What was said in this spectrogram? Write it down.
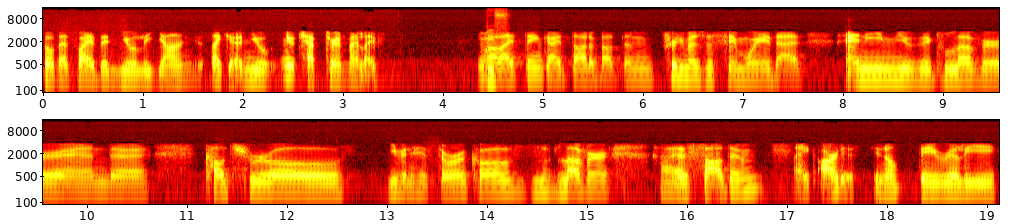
so that's why the newly young is like a new new chapter in my life. Well, I think I thought about them pretty much the same way that any music lover and uh, cultural, even historical lover uh, saw them like artists. You know, they really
